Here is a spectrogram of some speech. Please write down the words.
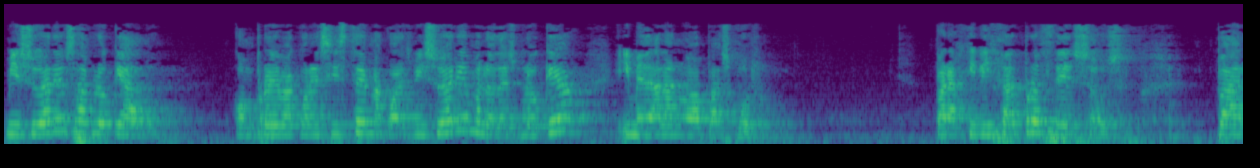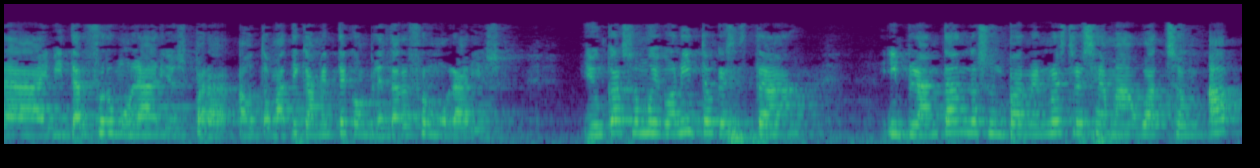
mi usuario se ha bloqueado. Comprueba con el sistema cuál es mi usuario, me lo desbloquea y me da la nueva password. Para agilizar procesos, para evitar formularios, para automáticamente completar formularios. Y un caso muy bonito que se está implantando es un partner nuestro, se llama Watson App,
